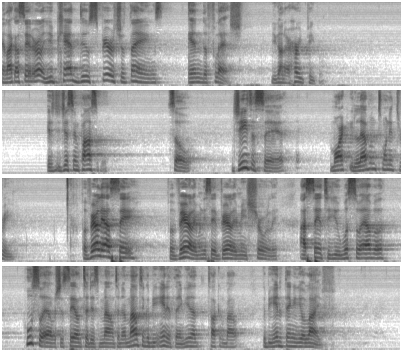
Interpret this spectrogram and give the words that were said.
And like I said earlier, you can't do spiritual things in the flesh. You're going to hurt people. It's just impossible. So Jesus said, Mark 11 23, For verily I say, for verily, when he said verily, means surely, I say to you, whatsoever, whosoever should say unto this mountain, a mountain could be anything. You're not talking about, could be anything in your life.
